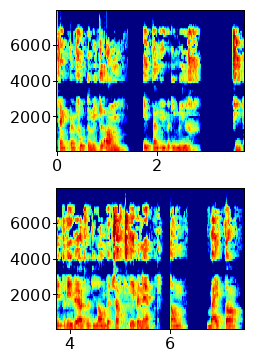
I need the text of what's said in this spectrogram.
fängt beim Futtermittel an, geht dann über die Milchviehbetriebe, also die Landwirtschaftsebene, dann weiter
